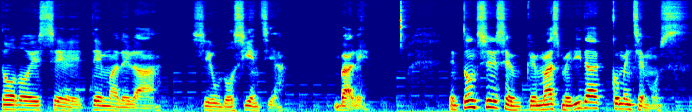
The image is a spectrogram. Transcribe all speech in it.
todo ese tema de la pseudociencia. Vale. Entonces, en qué más medida, comencemos.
